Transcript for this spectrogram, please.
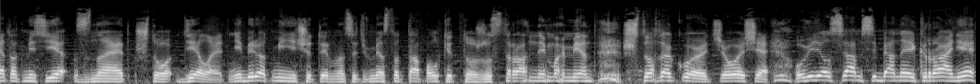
Этот месье знает, что делает. Не берет мини-14 вместо тапл елки тоже странный момент. Что такое? Че вообще? Увидел сам себя на экране,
